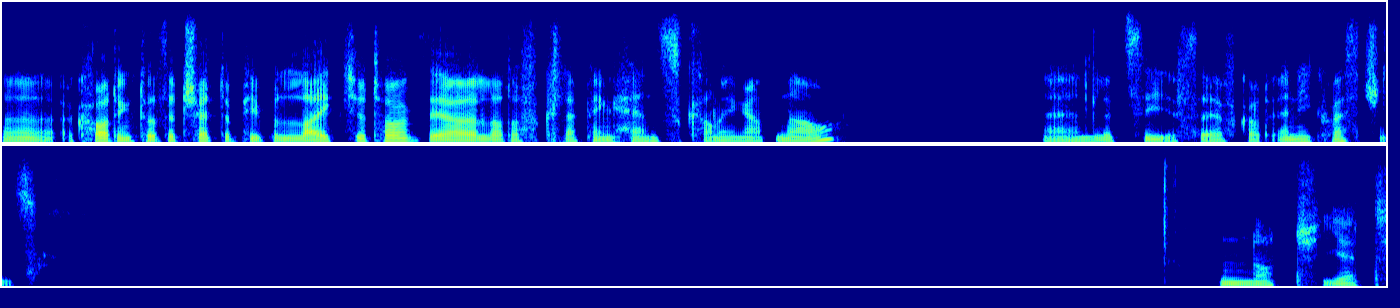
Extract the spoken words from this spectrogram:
Uh, according to the chat, the people liked your talk. There are a lot of clapping hands coming up now. And let's see if they've got any questions. Not yet.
